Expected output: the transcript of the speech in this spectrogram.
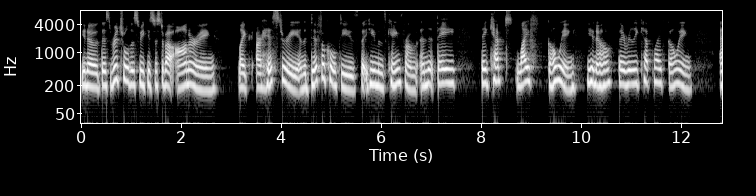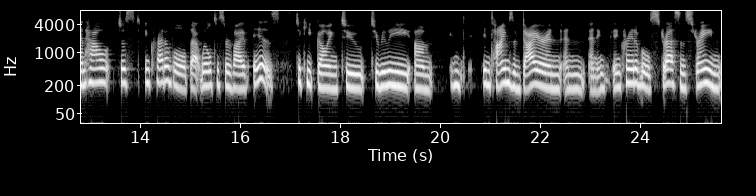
you know this ritual this week is just about honoring like our history and the difficulties that humans came from and that they they kept life going you know? They really kept life going. And how just incredible that will to survive is to keep going to to really um, in in times of dire and and and in, incredible stress and strain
